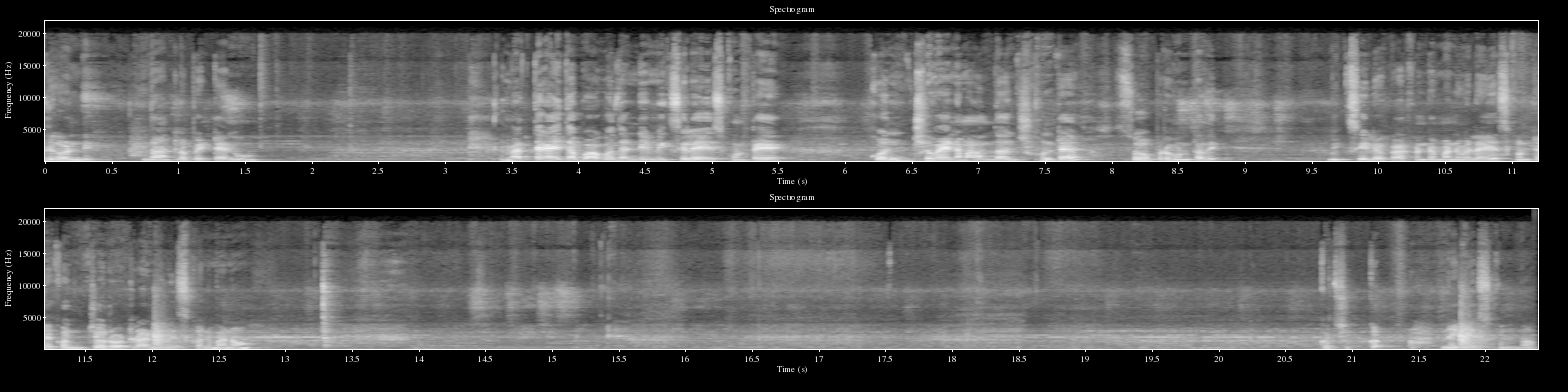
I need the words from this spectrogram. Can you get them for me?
ఇదిగోండి దాంట్లో పెట్టాను. మెత్తగా అయితే బాగోదండి మిక్సీలో వేసుకుంటే. కొంచెమైనా మనం దంచుకుంటే సూపర్గా ఉంటుంది మిక్సీలో కాకుండా మనం ఇలా వేసుకుంటే కొంచెం రోట్లో అన్నం వేసుకొని మనం ఒక చుక్క నెయ్యి వేసుకుందాం.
